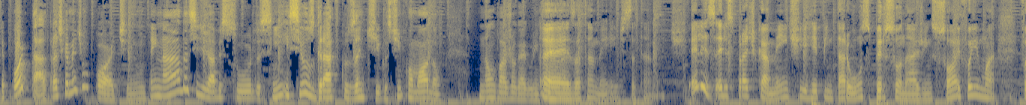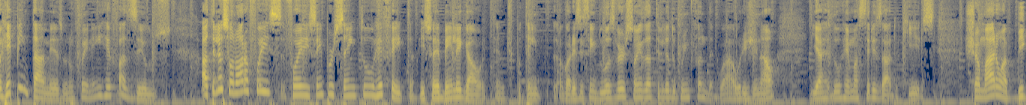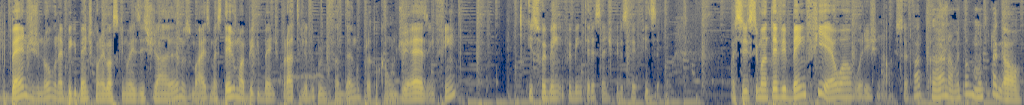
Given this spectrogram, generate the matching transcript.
É portado, praticamente um porte. Não tem nada assim de absurdo assim. E se os gráficos antigos te incomodam, não vá jogar Green É, Fandango. exatamente, exatamente. Eles, eles praticamente repintaram uns personagens só e foi uma. Foi repintar mesmo, não foi nem refazê-los. A trilha sonora foi, foi 100% refeita. Isso é bem legal. Tem, tipo, tem, agora existem duas versões da trilha do Green Fandango, a original e a do remasterizado, que eles chamaram a Big Band de novo, né? Big Band que é um negócio que não existe já há anos mais, mas teve uma Big Band pra trilha do Green Fandango pra tocar um jazz, enfim. Isso foi bem, foi bem interessante que eles refizeram. Mas se, se manteve bem fiel ao original. Isso é. Bacana, muito, muito legal.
